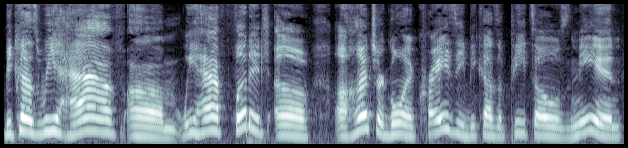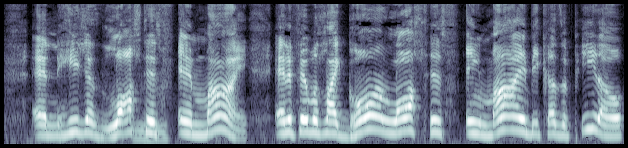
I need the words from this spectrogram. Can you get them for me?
because we have um we have footage of a hunter going crazy because of Pitou's Nen and he just lost his in mind. And if it was like Gon lost his in mind because of Pitou,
